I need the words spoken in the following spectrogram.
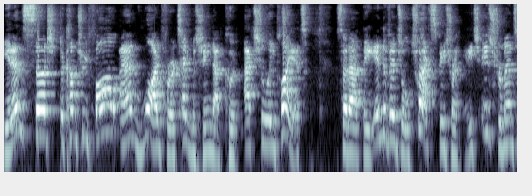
He then searched the country far and wide for a tape machine that could actually play it, so that the individual tracks featuring each instrument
